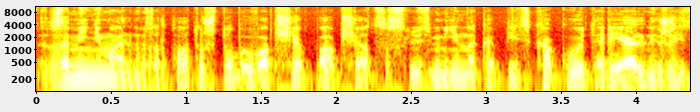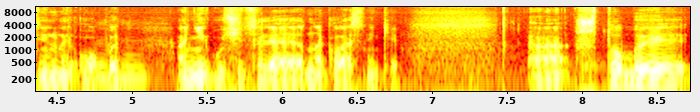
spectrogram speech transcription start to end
за минимальную зарплату, чтобы вообще пообщаться с людьми, накопить какой-то реальный жизненный опыт, mm-hmm. а не учителя и одноклассники, а, чтобы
